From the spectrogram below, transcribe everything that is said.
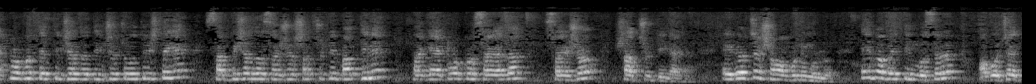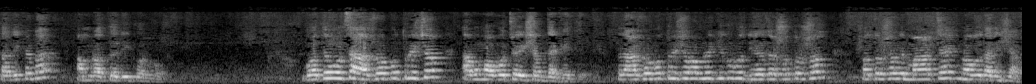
এক লক্ষ তেত্রিশ হাজার তিনশো চৌত্রিশ থেকে ছাব্বিশ হাজার ছয়শো সাতষট্টি বাদ দিলে থাকে এক লক্ষ ছয় হাজার ছয়শো সাতষট্টি টাকা। এটা হচ্ছে সমাপনী মূল্য। এইভাবে তিন বছরের অবচয় তালিকাটা আমরা তৈরি করব। গত বছর আসবাবপত্র হিসাব এবং অবচয় হিসাব দেখাইতে তাহলে আসবাবপত্র হিসাব আমরা কি করব? দুই হাজার সতেরো সাল, সতেরো সালে মার্চ এক, নগদান হিসাব,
